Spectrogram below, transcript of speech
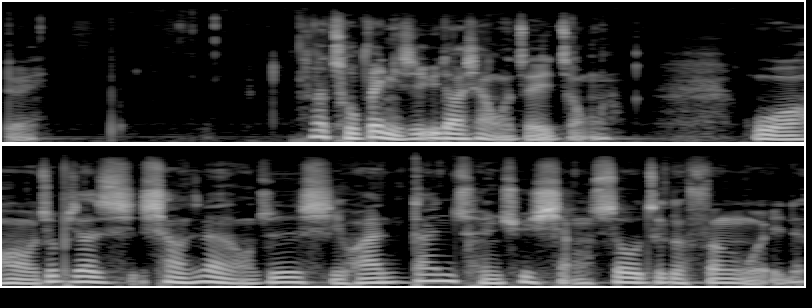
对。那除非你是遇到像我这一种了，我哈就比较像是那种就是喜欢单纯去享受这个氛围的。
